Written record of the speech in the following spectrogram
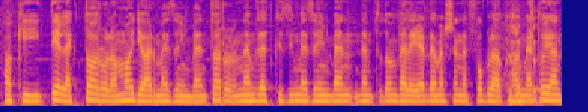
aki tényleg tarol a magyar mezőnyben, tarol a nemzetközi mezőnyben, nem tudom, vele érdemes lenne foglalkozni, hát, mert olyan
